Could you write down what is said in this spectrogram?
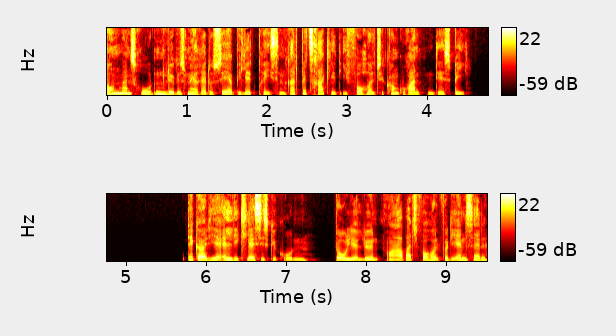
Vognmandsruten lykkes med at reducere billetprisen ret betragteligt i forhold til konkurrenten DSB. Det gør de af alle de klassiske grunde. Dårligere løn og arbejdsforhold for de ansatte,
